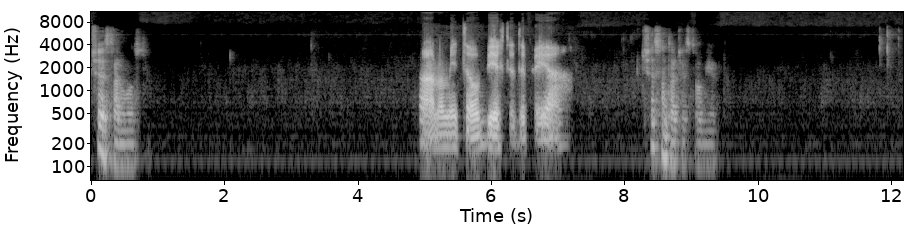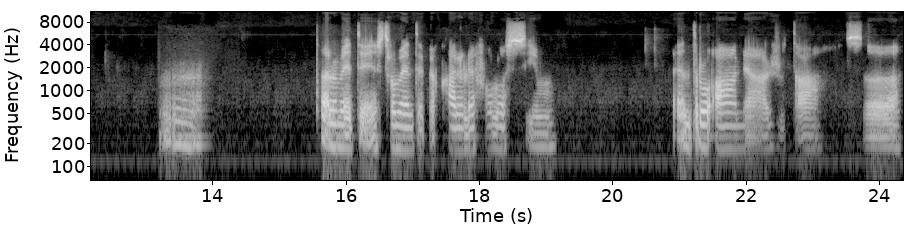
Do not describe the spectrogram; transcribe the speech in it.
Ce este al vostru? Anumite obiecte de pe ea. Ce sunt aceste obiecte? Mm. Anumite instrumente pe care le folosim pentru a ne ajuta să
